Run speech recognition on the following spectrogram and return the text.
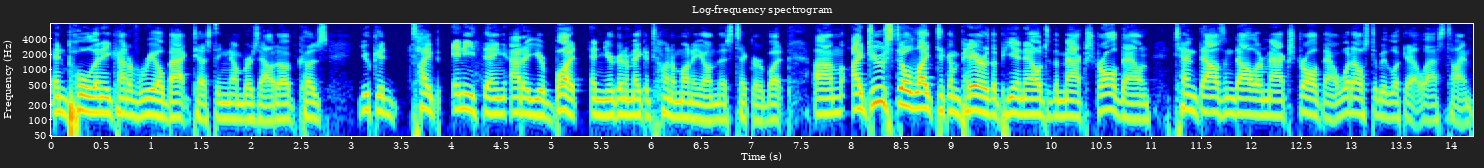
and pull any kind of real back testing numbers out of because you could type anything out of your butt and you're going to make a ton of money on this ticker. But um, I do still like to compare the P&L to the max drawdown, $10,000 max drawdown. What else did we look at last time?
